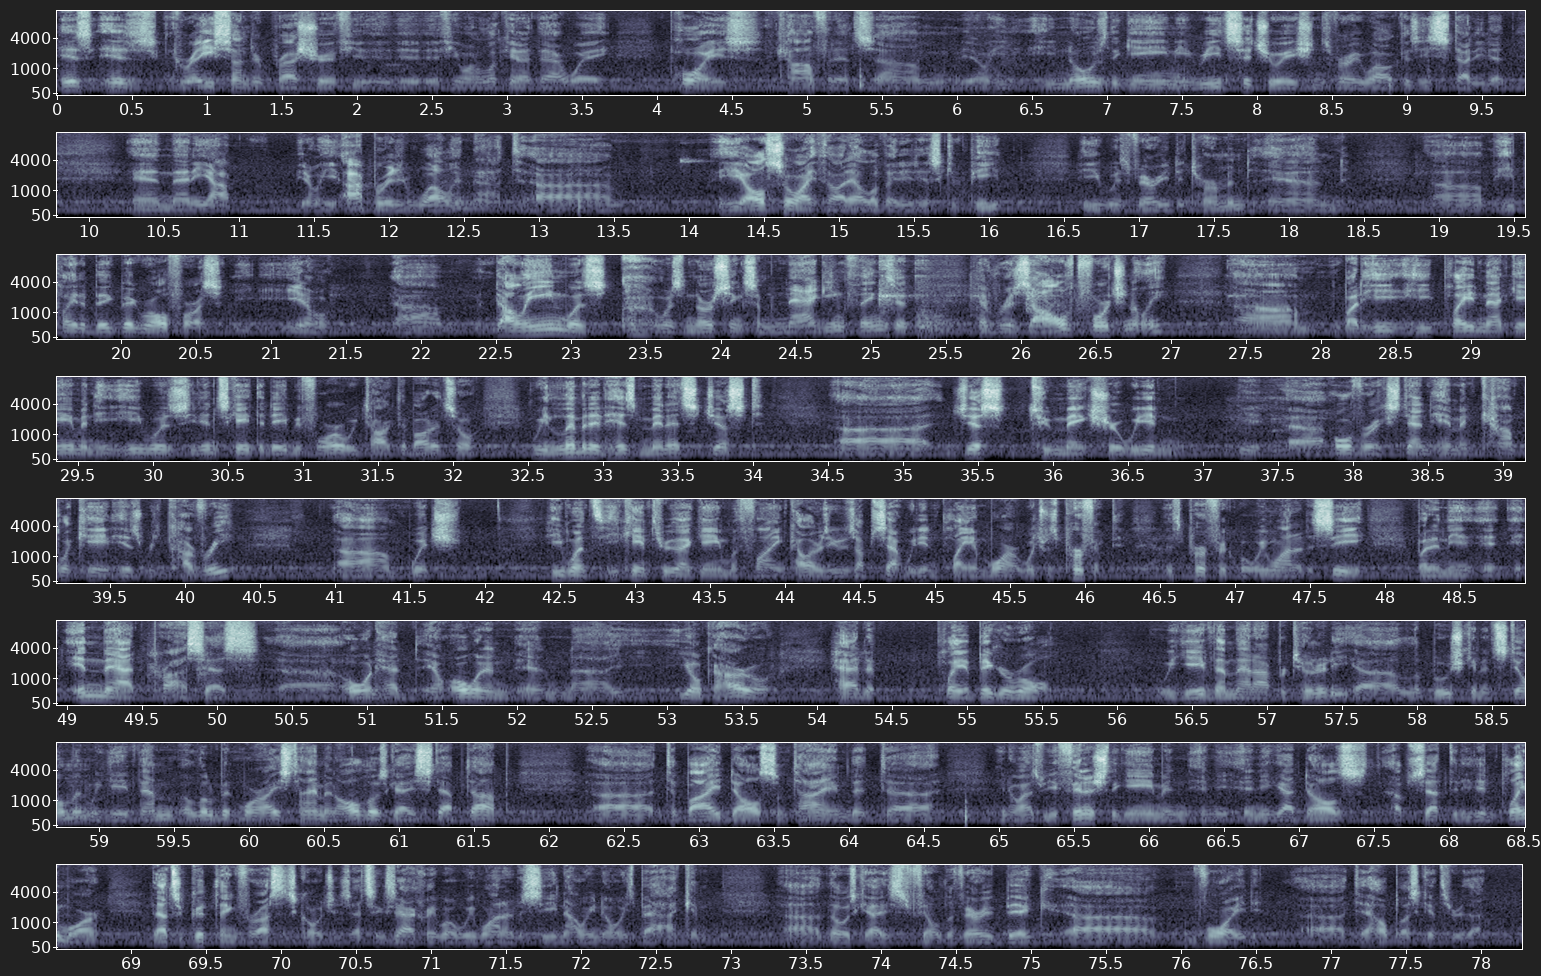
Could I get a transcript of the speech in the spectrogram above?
his, his grace under pressure, if you if you want to look at it that way, poise, confidence. Um, you know, he, he knows the game. He reads situations very well because he studied it, and then he op, you know he operated well in that. Uh, he also, I thought, elevated his compete. He was very determined, and um, he played a big, big role for us. You know, um, Dahlin was was nursing some nagging things that have resolved, fortunately. Um, but he, he played in that game and he, he was he didn't skate the day before. We talked about it, so we limited his minutes just uh, just to make sure we didn't uh, overextend him and complicate his recovery, um, which he went he came through that game with flying colors. He was upset we didn't play him more, which was perfect. It's perfect what we wanted to see. But in the in that process, uh, Owen had you know, Owen and, and uh, Jokiharju had to play a bigger role we gave them that opportunity. Uh, Lyubushkin and Stillman, we gave them a little bit more ice time, and all those guys stepped up uh, to buy Dulles some time. That uh, you know, as we finish the game and, and, you- and you got Dulles upset that he didn't play more, that's a good thing for us as coaches. That's exactly what we wanted to see. Now we know he's back, and uh, those guys filled a very big uh, void uh, to help us get through that.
